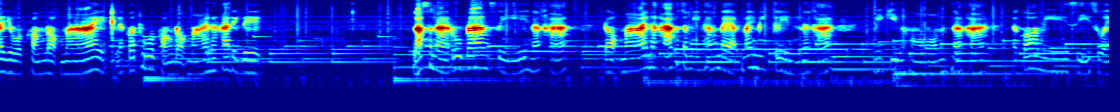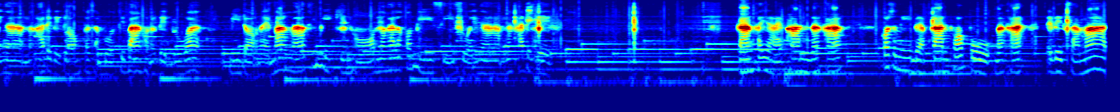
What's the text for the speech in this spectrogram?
ประโยชน์ของดอกไม้ และก็โทษของดอกไม้นะคะเด็กๆ ลักษณะรูปร่างสีนะคะ ดอกไม้นะคะก็จะมีทั้งแบบไม่มีกลิ่นนะคะ มีกลิ่นหอมนะคะ แล้วก็มีสีสวยงามนะคะ เด็กๆลองไปสำรวจที่บ้านของเด็กๆดูว่า มีดอกไหนบ้างนะที่มีกลิ่นหอมนะคะ แล้วก็มีสีสวยงามนะคะเด็กๆ การขยายพันธุ์นะคะ ก็จะมีแบบการเพาะปลูกนะคะ เด็กๆสามารถ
